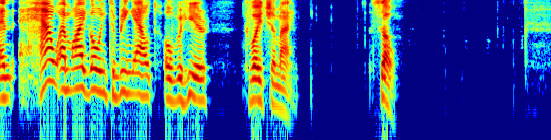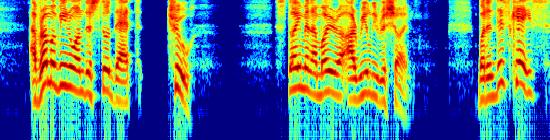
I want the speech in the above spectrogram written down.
And how am I going to bring out over here Kvoit Shemaim? So, Avram Avinu understood that, true, Stoim and Amoira are really Rishoim. But in this case,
